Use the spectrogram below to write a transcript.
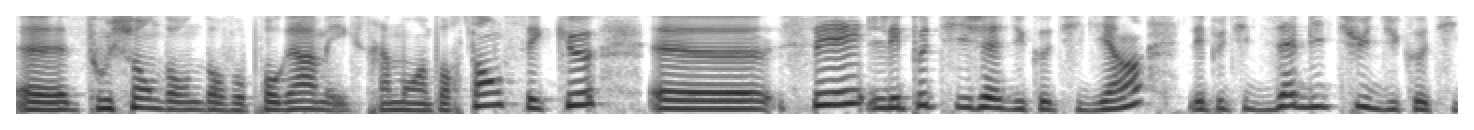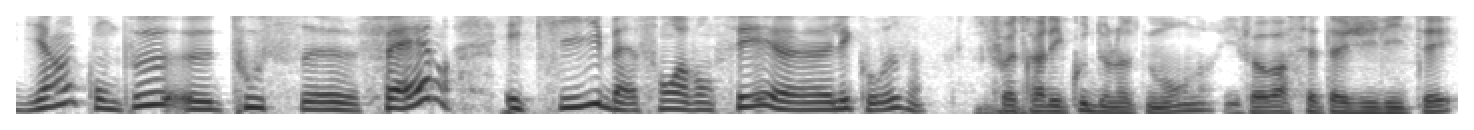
euh, touchant dans, dans vos programmes et extrêmement important, c'est que euh, c'est les petits gestes du quotidien, les petites habitudes du quotidien qu'on peut tous faire et qui bah, font avancer euh, les causes. Il faut être à l'écoute de notre monde, il faut avoir cette agilité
